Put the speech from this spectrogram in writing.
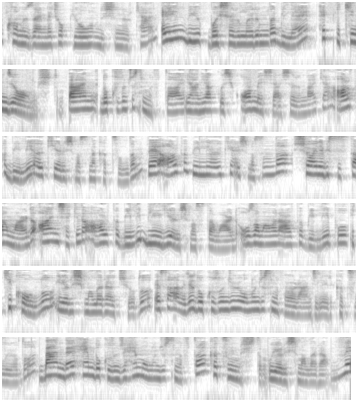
bu konu üzerinde çok yoğun düşünürken en büyük başarılarımda bile hep ikinci olmuştum. Ben 9. sınıfta yani yaklaşık 15 yaşlarındayken Avrupa Birliği öykü yarışmasına katıldım ve Avrupa Birliği öykü yarışmasında şöyle bir sistem vardı. Aynı şekilde Avrupa Birliği bilgi yarışması da vardı. O zamanlar Avrupa Birliği bu iki kollu yarışmaları açıyordu ve sadece 9. ve 10. sınıf öğrencileri katılıyordu. Ben de hem 9. hem 10. sınıfta katılmıştım bu yarışmalara. Ve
